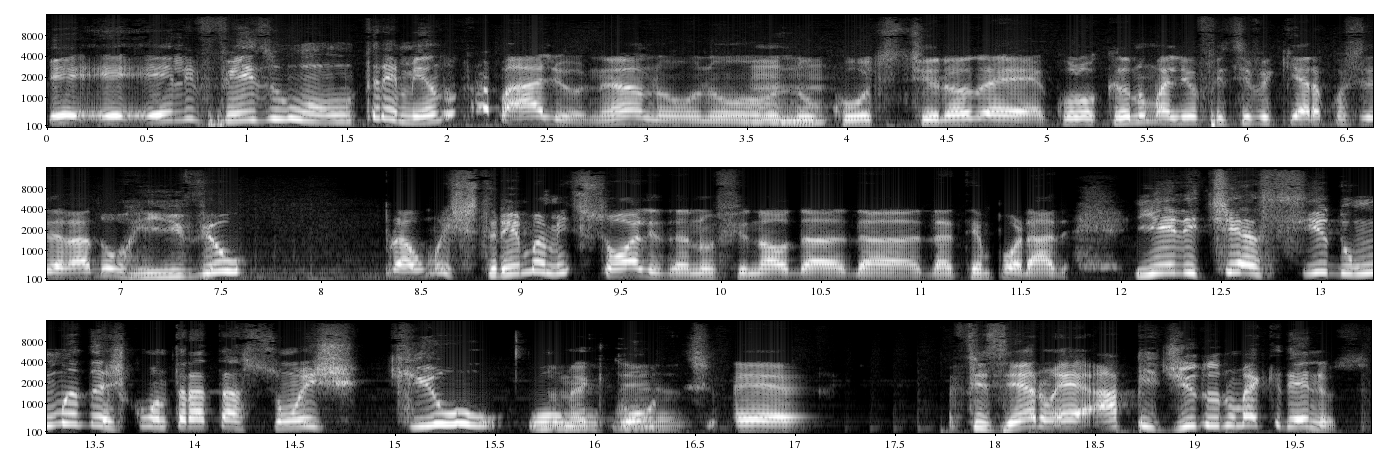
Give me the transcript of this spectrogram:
ele fez um, um, tremendo trabalho, né, no, no, uhum. no coach, tirando, é, colocando uma linha ofensiva que era considerada horrível para uma extremamente sólida no final da, da, da, temporada. E ele tinha sido uma das contratações que o, o, coach, é, fizeram é, a pedido do McDaniels.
